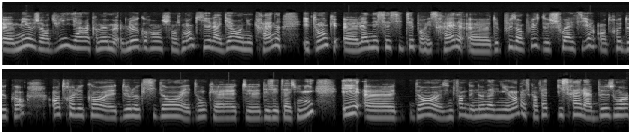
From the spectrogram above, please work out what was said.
mais aujourd'hui, il y a quand même le grand changement qui est la guerre en Ukraine et donc la nécessité pour Israël de plus en plus de choisir entre deux camps, entre le camp de l'Occident et donc des États-Unis et dans une forme de non-alignement parce qu'en fait, Israël a besoin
